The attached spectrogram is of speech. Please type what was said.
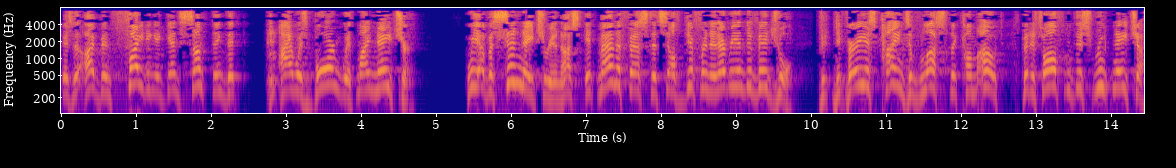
is that I've been fighting against something that I was born with, my nature. We have a sin nature in us. It manifests itself different in every individual. The various kinds of lust that come out, but it's all from this root nature.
